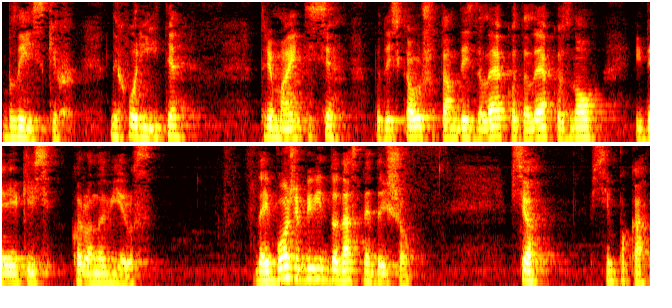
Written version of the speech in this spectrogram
близьких. Не хворійте, тримайтеся, бо десь кажу, що там десь далеко-далеко знов йде якийсь коронавірус. Дай Боже, би він до нас не дійшов. Все, всім пока,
